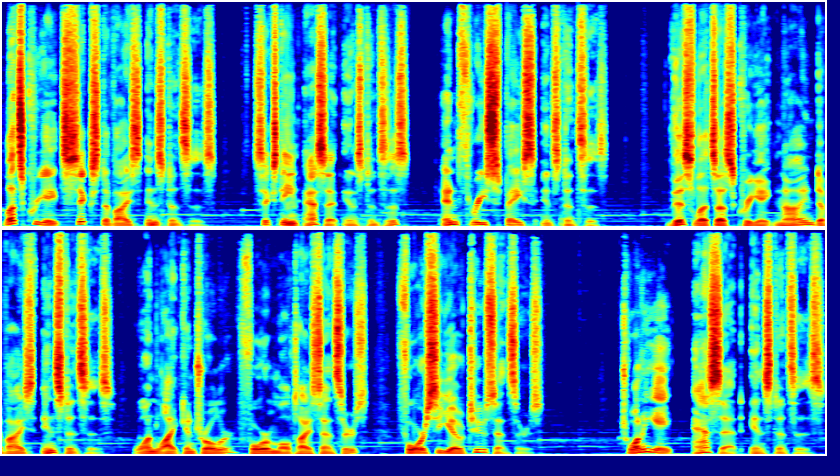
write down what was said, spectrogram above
Let's create six device instances 16 asset instances, and 3 space instances. This lets us create 9 device instances, 1 light controller, 4 multi-sensors, 4 CO2 sensors, 28 asset instances,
